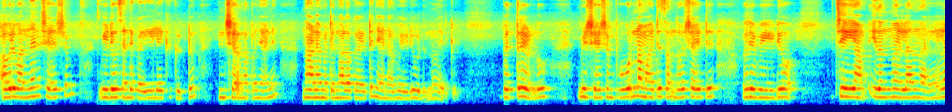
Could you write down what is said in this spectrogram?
അവർ വന്നതിന് ശേഷം വീഡിയോസ് എന്റെ കയ്യിലേക്ക് കിട്ടും. ഇൻഷാല്ല അപ്പം ഞാൻ നാളെ മറ്റന്നാളൊക്കെ ആയിട്ട് ഞാൻ ആ വീഡിയോ ഇടുന്നതായിരിക്കും. അപ്പം ഇത്രയേ ഉള്ളൂ. വിശേഷം പൂർണമായിട്ട് സന്തോഷമായിട്ട് ഒരു വീഡിയോ ചെയ്യാം. ഇതൊന്നും അല്ലാതെ നല്ല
